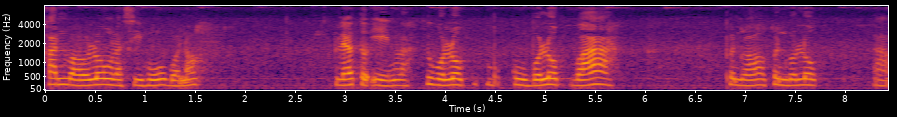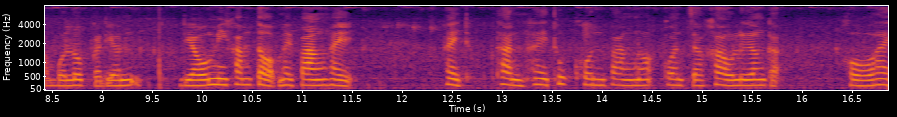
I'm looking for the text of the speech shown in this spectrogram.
คันบ่เอาลงละสิหูบ่เนาะ แล้วตัวเองล่ะ คือบลบกูบลบว่าเพิ่นว่าเพิ่นบลบอ่าบลบก็เดี๋ยวเดี๋ยวมีคำตอบให้ฟังให้ ให้ทุกท่านให้ทุกคนฟังเนาะก่อนจะเข้าเรื่องก็ขอให้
